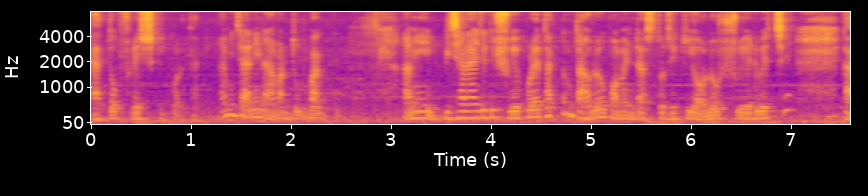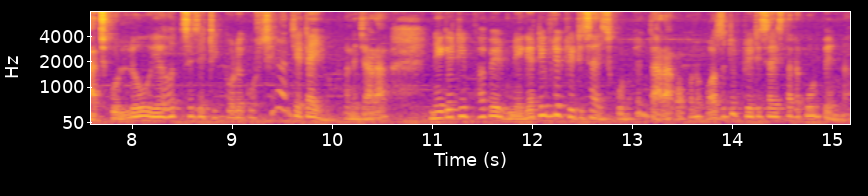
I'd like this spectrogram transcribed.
এত ফ্রেশ কী করে থাকে? আমি জানি না, আমার দুর্ভাগ্য। আমি বিছানায় যদি শুয়ে পড়ে থাকতাম, তাহলেও কমেন্ট আসতো যে কি অলস শুয়ে রয়েছে। কাজ করলেও ইয়ে হচ্ছে যে ঠিক করে করছি না, যেটাই হোক। মানে যারা নেগেটিভভাবে নেগেটিভলি ক্রিটিসাইজ করবেন, তারা কখনো পজিটিভ ক্রিটিসাইজ তারা করবেন না।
